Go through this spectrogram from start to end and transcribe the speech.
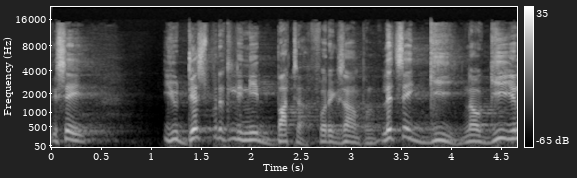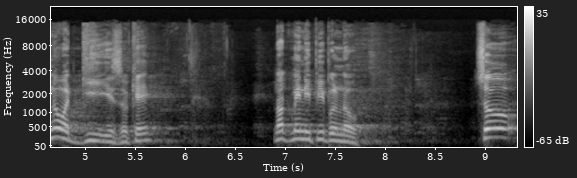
you say, you desperately need butter, for example. Let's say ghee. Now, ghee, you know what ghee is, okay? Not many people know. So,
